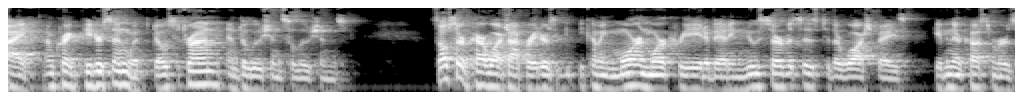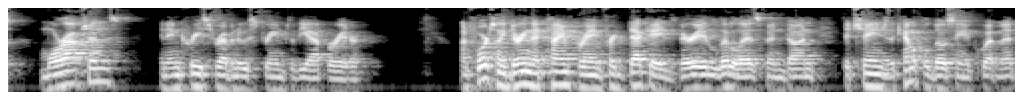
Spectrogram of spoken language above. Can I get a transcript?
Hi, I'm Craig Peterson with Dosatron and Dilution Solutions. Self-serve car wash operators are becoming more and more creative adding new services to their wash bays, giving their customers more options and increased revenue stream to the operator. Unfortunately, during that time frame, for decades, very little has been done to change the chemical dosing equipment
